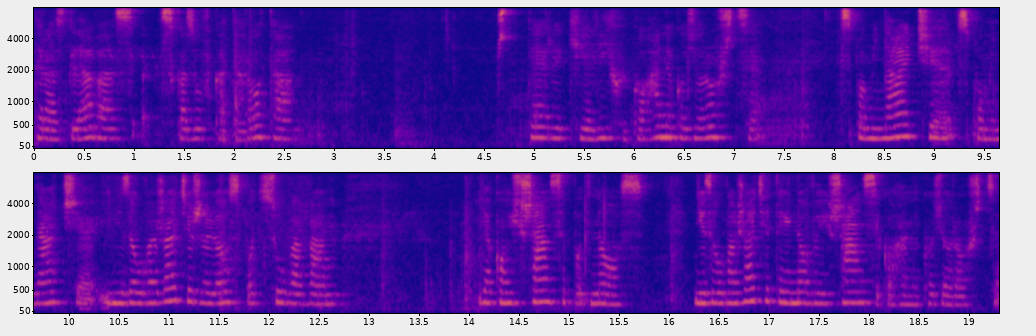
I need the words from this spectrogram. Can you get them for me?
teraz dla Was wskazówka Tarota. Kielichy, kochane koziorożce, wspominacie, wspominacie i nie zauważacie, że los podsuwa Wam jakąś szansę pod nos. Nie zauważacie tej nowej szansy, kochane koziorożce.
